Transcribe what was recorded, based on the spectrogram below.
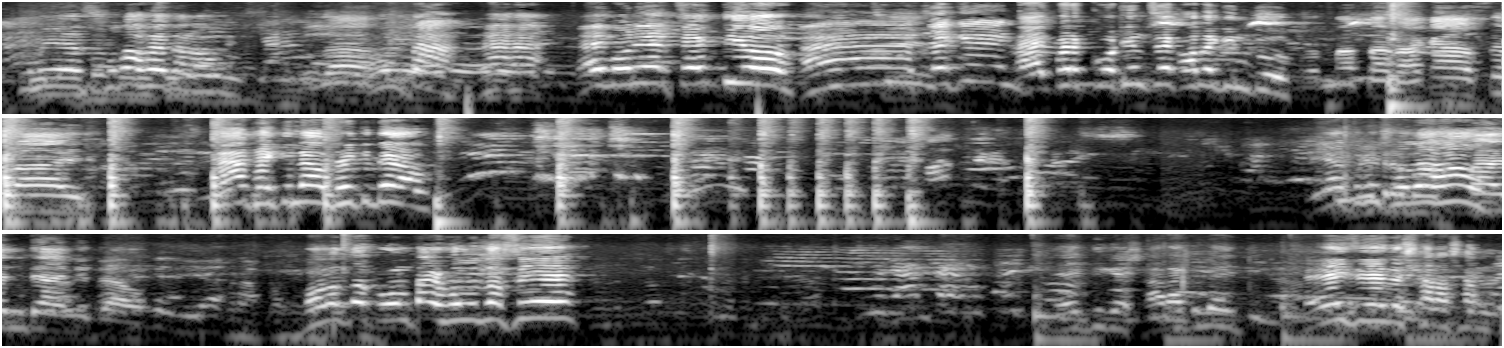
তুমি সোজা হয়ে দাঁড়াও। উল্টা। হ্যাঁ হ্যাঁ। এই মনিয়ার চেক দিও। একবারে কঠিন চেক হবে কিন্তু। মাথা ঢাকা আছে ভাই। হ্যাঁ ঠেকি দাও ঠেকি দাও। তুমি সোজা হও। দাও। বলো তো কোনটায় হলুদ আছে? এই যে এই যে সারা সামনে।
